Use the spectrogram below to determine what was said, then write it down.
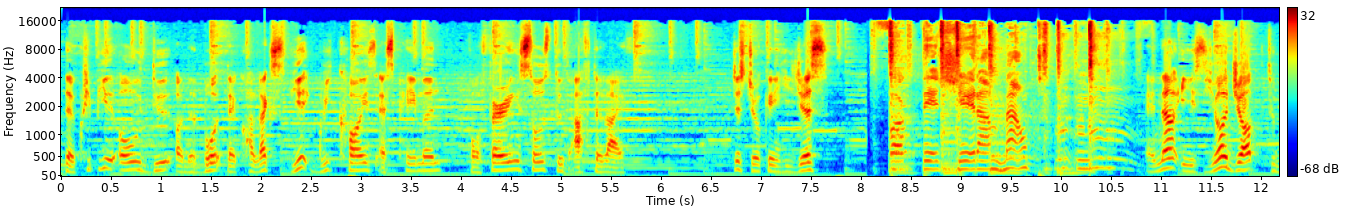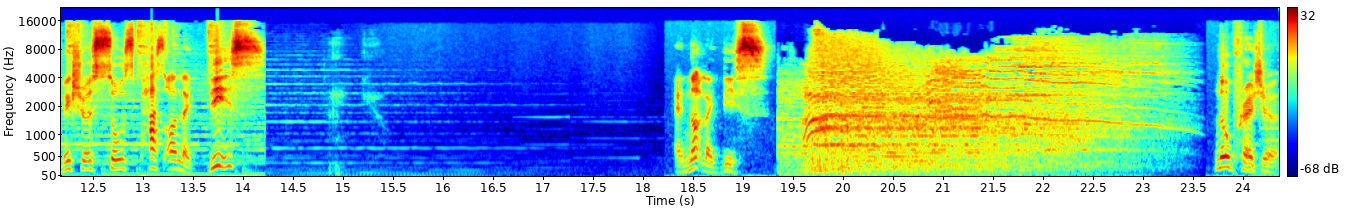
the creepy old dude on the boat that collects weird Greek coins as payment for ferrying souls to the afterlife. Just joking, he just Fuck this shit, I'm out. and now it's your job to make sure souls pass on like this and not like this. No pressure,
